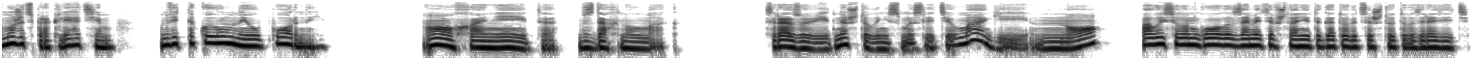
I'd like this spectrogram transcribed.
поможет с проклятием. Он ведь такой умный и упорный». «Ох, Анита!» — вздохнул маг. «Сразу видно, что вы не смыслите в магии, но...» — повысил он голос, заметив, что Анита готовится что-то возразить.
